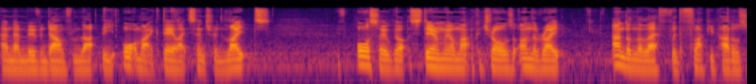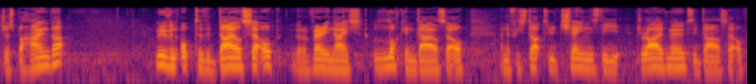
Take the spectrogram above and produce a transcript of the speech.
and then moving down from that the automatic daylight sensor and lights. We've also got steering wheel mounted controls on the right and on the left with flappy paddles just behind that. Moving up to the dial setup, we've got a very nice looking dial setup and if we start to change the drive modes, the dial setup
